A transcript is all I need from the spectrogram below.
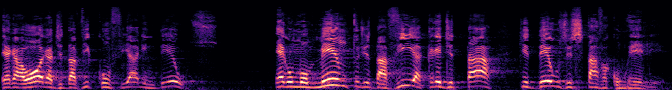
era hora de Davi confiar em Deus, era o momento de Davi acreditar que Deus estava com ele.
